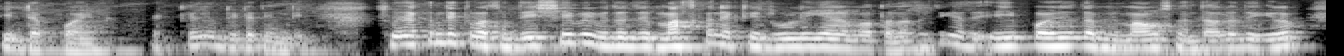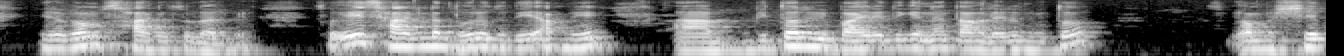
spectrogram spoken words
তিনটা পয়েন্ট একটা, দুইটা, তিনটি। সো এখন দেখতে পাচ্ছেন যে শেপের ভিতরে যে মাঝখানে একটি রুলিং এর মতন আছে, ঠিক আছে? এই পয়েন্টে যদি আপনি মাউস নেন, তাহলে দেখলাম এরকম সার্কেল চলে আসবে। সো এই সার্কেলটা ধরে যদি আপনি ভিতরের বাইরের দিকে নেন, তাহলে এরকম কিন্তু আমরা শেপ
